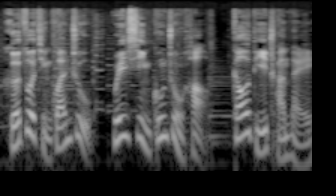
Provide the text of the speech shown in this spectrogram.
合作请关注微信公众号高迪传媒。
